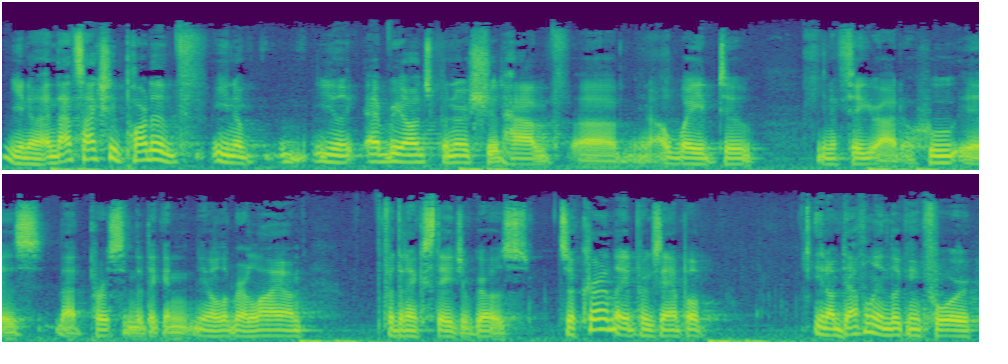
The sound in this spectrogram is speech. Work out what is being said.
you know, and that's actually part of, you know, you know every entrepreneur should have, uh, you know, a way to you know figure out who is that person that they can you know rely on for the next stage of growth. So currently, for example, you know I'm definitely looking for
